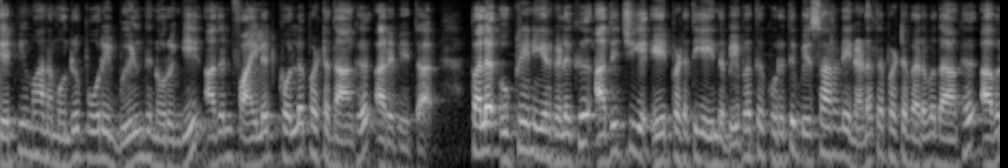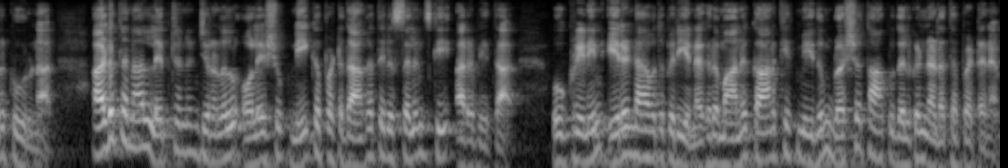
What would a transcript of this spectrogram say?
ஜெட் விமானம் ஒன்று போரில் வீழ்ந்து நொறுங்கி அதன் பைலட் கொல்லப்பட்டதாக அறிவித்தார். பல உக்ரைனியர்களுக்கு அதிர்ச்சியை ஏற்படுத்திய இந்த விபத்து குறித்து விசாரணை நடத்தப்பட்டு வருவதாக அவர் கூறினார். அடுத்த நாள் லெப்டினன்ட் ஜெனரல் ஒலேஷுக் நீக்கப்பட்டதாக திரு செலின்ஸ்கி அறிவித்தார். உக்ரைனின் இரண்டாவது பெரிய நகரமான கார்கிவ் மீதும் ரஷ்ய தாக்குதல்கள் நடத்தப்பட்டன.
